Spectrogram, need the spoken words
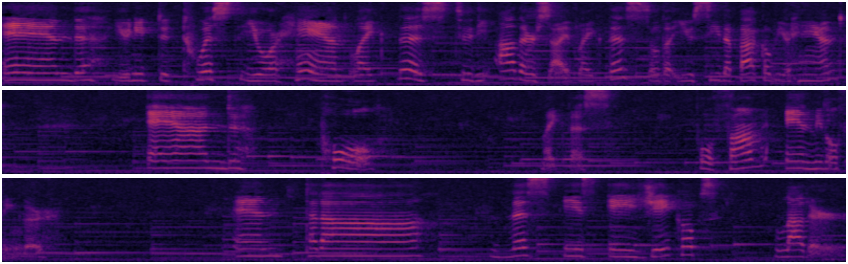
And you need to twist your hand like this to the other side like this so that you see the back of your hand. And pull like this. Pull thumb and middle finger. And ta-da! This is a Jacob's ladder.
